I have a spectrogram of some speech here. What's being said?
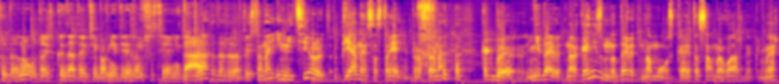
Супер. Ну, то есть, когда ты типа в нетрезвом состоянии. Да, да, да, да, да. То есть она имитирует пьяное состояние. Просто она как бы не давит на организм, но давит на мозг. А это самое важное, понимаешь?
